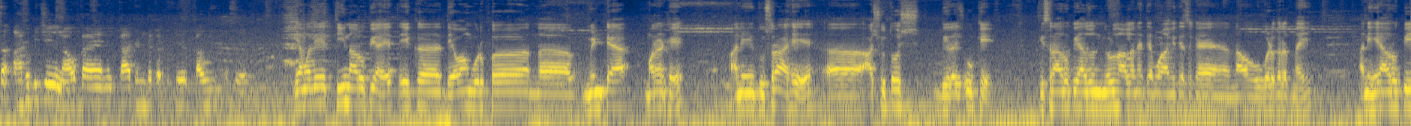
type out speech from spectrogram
सर आरोपीचे नाव काय आणि का धंदा करतो ते काऊन असं यामध्ये तीन आरोपी आहेत. एक देवांग उर्फ न मिंट्या मराठे आणि दुसरा आहे आशुतोष धीरज उके. तिसरा आरोपी अजून मिळून आला नाही त्यामुळे आम्ही त्याचं काय नाव उघड करत नाही. आणि हे आरोपी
